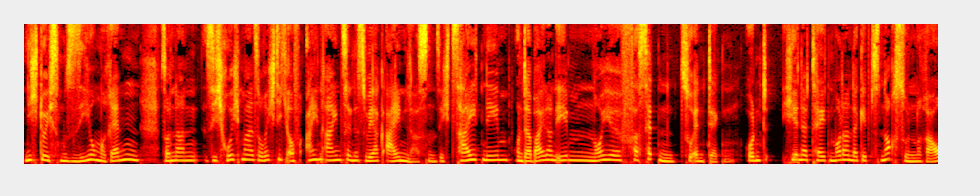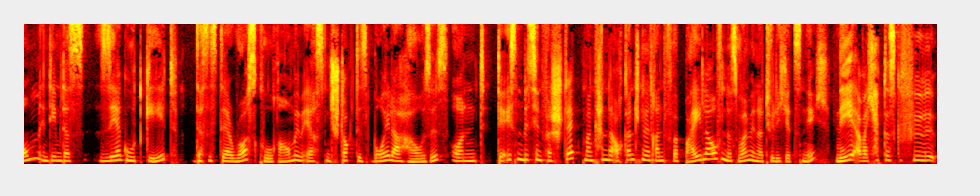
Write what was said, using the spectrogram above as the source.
Nicht durchs Museum rennen, sondern sich ruhig mal so richtig auf ein einzelnes Werk einlassen, sich Zeit nehmen und dabei dann eben neue Facetten zu entdecken. Und hier in der Tate Modern, da gibt's noch so einen Raum, in dem das sehr gut geht. Das ist der Roscoe-Raum im ersten Stock des Boilerhauses. Und der ist ein bisschen versteckt. Man kann da auch ganz schnell dran vorbeilaufen. Das wollen wir natürlich jetzt nicht. Nee, aber ich habe das Gefühl,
